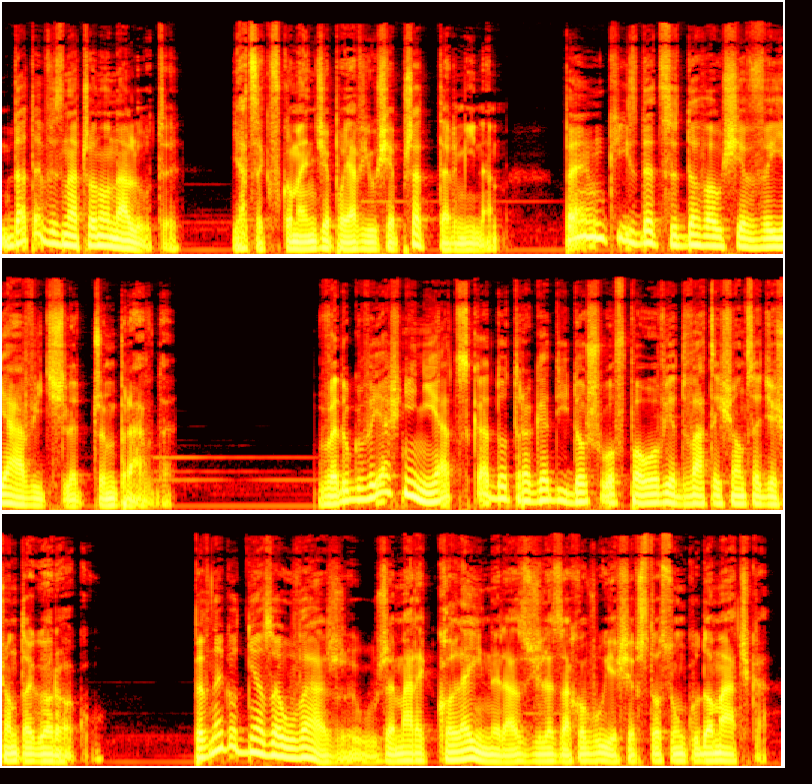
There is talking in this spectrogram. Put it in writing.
Datę wyznaczono na luty. Jacek w komendzie pojawił się przed terminem. Pęk i zdecydował się wyjawić śledczym prawdę. Według wyjaśnień Jacka do tragedii doszło w połowie 2010 roku. Pewnego dnia zauważył, że Marek kolejny raz źle zachowuje się w stosunku do Maćka.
